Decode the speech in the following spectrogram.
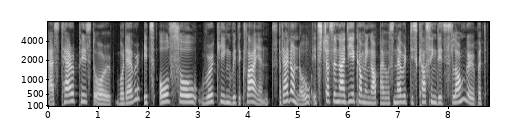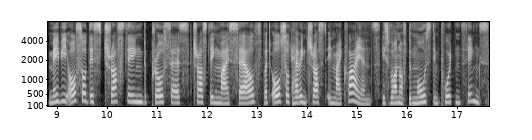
as therapist or whatever it's also working with the client. But i don't know. It's just an idea coming up. I was never discussing this longer but maybe also this trusting the process trusting myself but also having trust in my clients is one of the most important things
